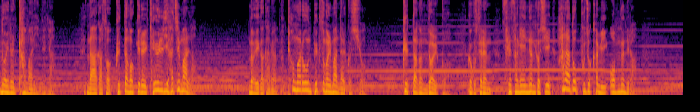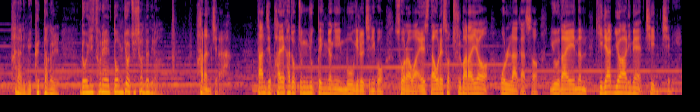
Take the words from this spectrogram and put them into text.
너희는 가만히 있느냐? 나아가서 그 땅 얻기를 게을리하지 말라. 너희가 가면 평화로운 백성을 만날 것이요. 그 땅은 넓고 그곳에는 세상에 있는 것이 하나도 부족함이 없느니라. 하나님이 그 땅을 너희 손에 넘겨주셨느니라. 하는지라. 단지파의 가족 중 600명이 무기를 지니고 소라와 에스다올에서 출발하여 올라가서 유다에 있는 기럇 여아림에 진치니.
